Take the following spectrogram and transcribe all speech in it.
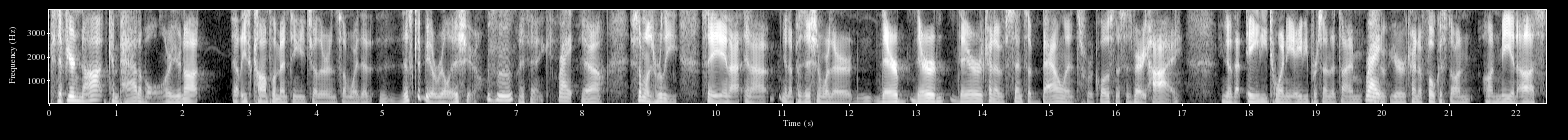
Because if you're not compatible or you're not at least complementing each other in some way, that this could be a real issue. Mm-hmm. I think. Right. Yeah, if someone's really say in a in a in a position where their their their their kind of sense of balance for closeness is very high, you know that 80 20 80 percent of the time Right. you're, you're kind of focused on on me and us.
